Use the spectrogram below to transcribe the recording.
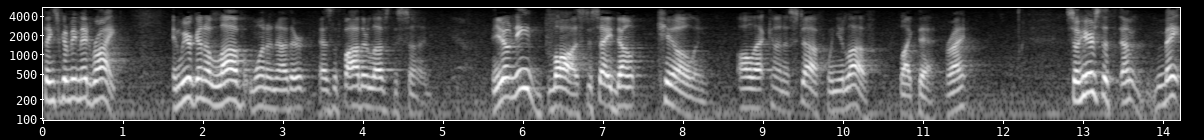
things are going to be made right. And we are going to love one another as the Father loves the Son. And you don't need laws to say don't kill and all that kind of stuff when you love like that, right? So here's the, um, main,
